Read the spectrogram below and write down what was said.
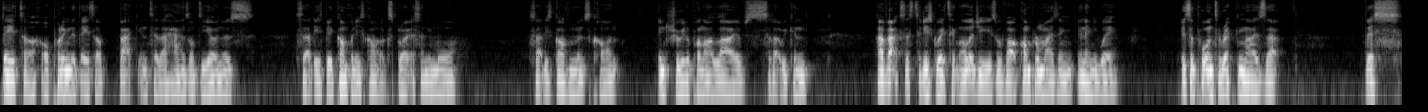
data or putting the data back into the hands of the owners so that these big companies can't exploit us anymore, so that these governments can't intrude upon our lives, so that we can have access to these great technologies without compromising in any way. It's important to recognize that this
